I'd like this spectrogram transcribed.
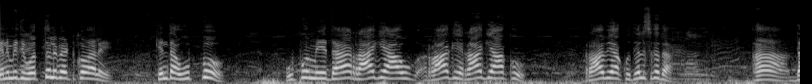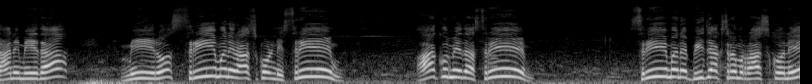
ఎనిమిది ఒత్తులు పెట్టుకోవాలి. కింద ఉప్పు. ఉప్పు మీద రాగి ఆవు రాగి రాగి ఆకు. రావి ఆకు తెలుసు కదా? దాని మీద మీరు శ్రీం అని రాసుకోండి. శ్రీం ఆకు మీద శ్రీం శ్రీం అనే బీజాక్షరం రాసుకొని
